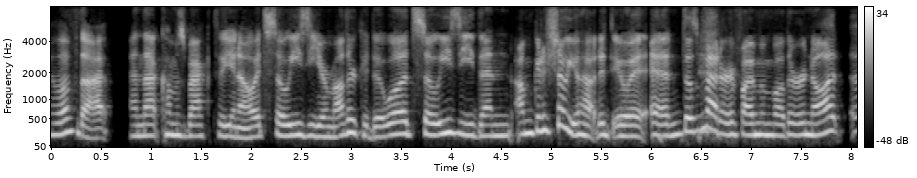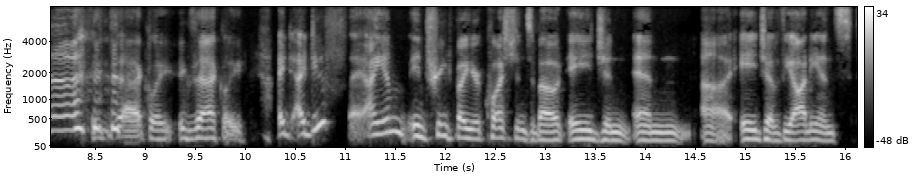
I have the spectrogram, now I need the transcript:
I love that. And that comes back to, you know, it's so easy your mother could do. it. Well, it's so easy, then I'm going to show you how to do it. And doesn't matter if I'm a mother or not. Uh, exactly exactly I, I do i am intrigued by your questions about age and and uh, age of the audience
